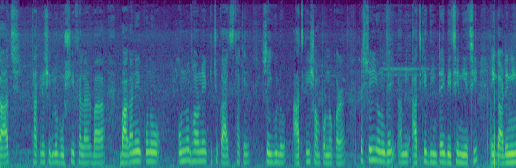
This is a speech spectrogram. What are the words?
গাছ থাকলে সেগুলো বসিয়ে ফেলার বা বাগানের কোনো অন্য ধরনের কিছু কাজ থাকে, সেইগুলো আজকেই সম্পন্ন করার। তো সেই অনুযায়ী আমি আজকের দিনটাই বেছে নিয়েছি এই গার্ডেনিং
